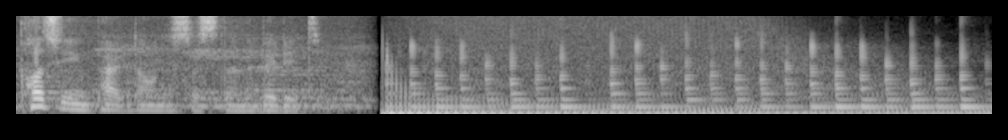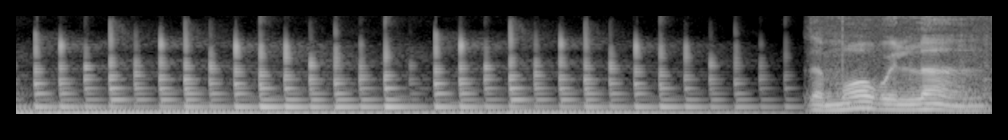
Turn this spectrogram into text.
positive impact on the sustainability. The more we learn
